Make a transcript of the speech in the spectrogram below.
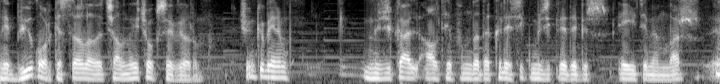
ve büyük orkestralarla çalmayı çok seviyorum. Çünkü benim müzikal altyapımda da klasik müzikle de bir eğitimim var. Ee,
